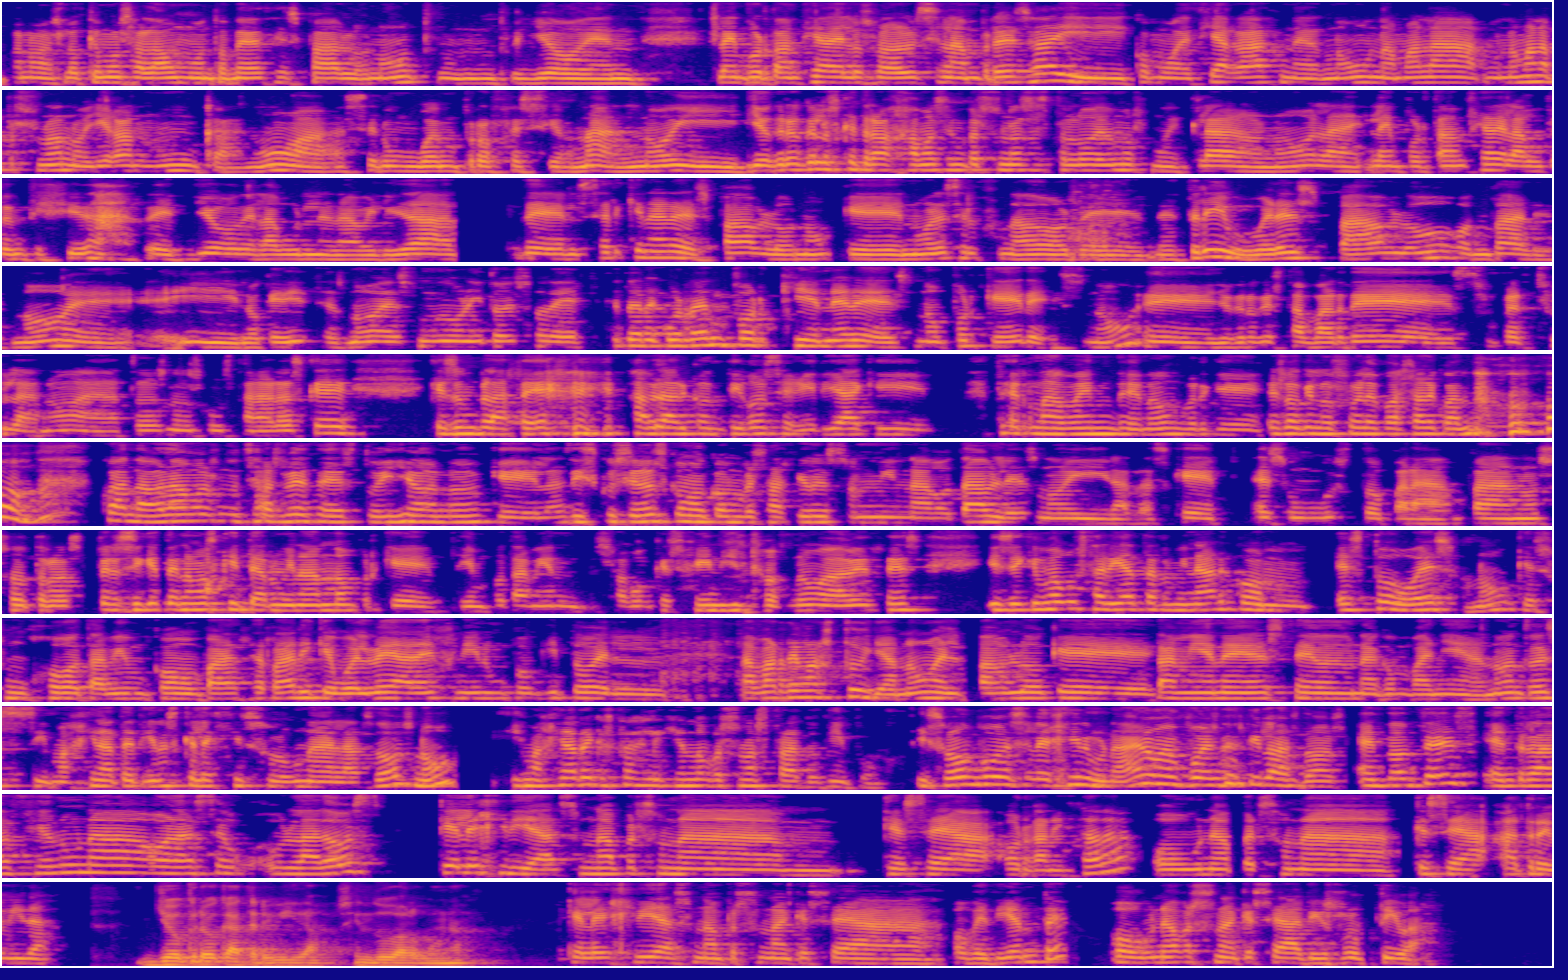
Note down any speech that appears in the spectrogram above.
bueno, es lo que hemos hablado un montón de veces, Pablo, ¿no? Tú, y yo, en la importancia de los valores en la empresa y, como decía Gardner, ¿no? Una mala, una mala persona no llega nunca, ¿no? A ser un buen profesional, ¿no? Y yo creo que los que trabajamos en personas esto lo vemos muy claro, ¿no? La, la importancia de la autenticidad del yo, de la vulnerabilidad, del ser quien eres, Pablo, ¿no? Que no eres el fundador de, Tribu, eres Pablo González, ¿no? Eh, y lo que dices, ¿no? Es muy bonito eso de que te recuerden por quién eres, no por qué eres, ¿no? Eh, yo creo que esta parte es súper chula, ¿no? A todos nos gusta. La verdad es que, que es un placer hablar contigo, seguiría aquí eternamente, ¿no? Porque es lo que nos suele pasar cuando, cuando hablamos muchas veces tú y yo, ¿no? Que las discusiones como conversaciones son inagotables, ¿no? Y la verdad es que es un gusto para, para nosotros. Pero sí que tenemos que ir terminando porque el tiempo también es algo que es finito, ¿no? A veces. Y sí que me gustaría terminar con esto o eso, ¿no? Que es un juego también como para cerrar y que vuelve a definir un poquito el, la parte más tuya, ¿no? El Pablo que también es CEO de una compañía, ¿no? Entonces, imagínate, tienes que elegir solo una de las dos, ¿no? Imagínate que estás eligiendo personas para tu equipo y solo puedes elegir una, ¿eh? no me puedes decir las dos. Entonces, entre la opción una o la, dos, ¿qué elegirías? ¿Una persona mm, que sea organizada o una persona que sea atrevida? Yo creo que atrevida, sin duda alguna. ¿Qué elegirías? ¿Una persona que sea obediente o una persona que sea disruptiva?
